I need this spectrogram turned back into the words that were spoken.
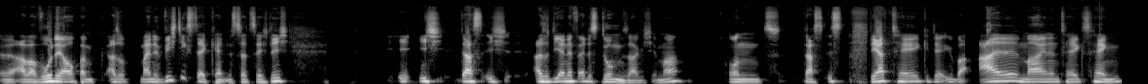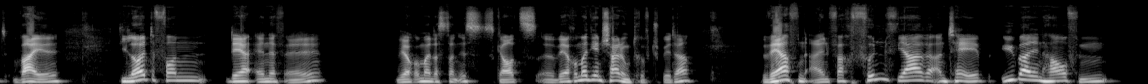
äh, aber wurde ja auch beim, also meine wichtigste Erkenntnis tatsächlich, ich, dass ich, also die NFL ist dumm, sage ich immer. Und das ist der Take, der über all meinen Takes hängt, weil die Leute von der NFL, wer auch immer das dann ist, Scouts, äh, wer auch immer die Entscheidung trifft später, werfen einfach fünf Jahre an Tape über den Haufen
